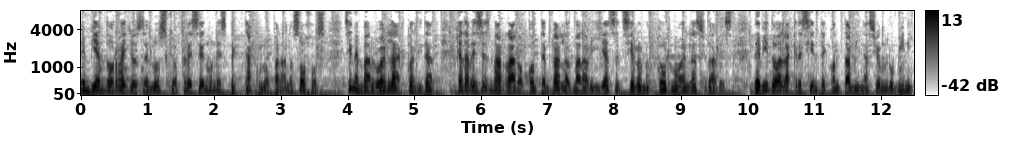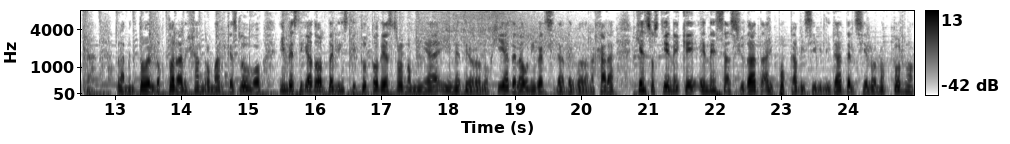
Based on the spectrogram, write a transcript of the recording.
enviando rayos de luz que ofrecen un espectáculo para los ojos. Sin embargo, en la actualidad, cada vez es más raro contemplar las maravillas del cielo nocturno en las ciudades, debido a la creciente contaminación lumínica, lamentó el doctor Alejandro Márquez Lugo, investigador del Instituto de Astronomía y Meteorología de la Universidad de Guadalajara, quien sostiene que en esa ciudad hay poca visibilidad del cielo nocturno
